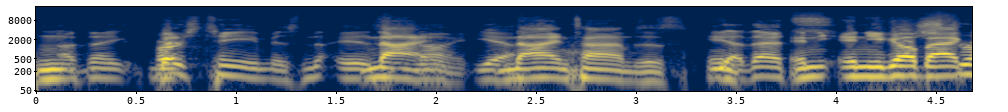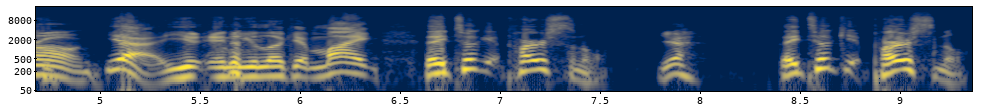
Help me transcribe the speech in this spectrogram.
Mm. I think But- first team is is nine, nine. Yeah, nine times is Yeah, that's and and you go back strong. yeah, you and you look at Mike. They took it personal. Yeah, they took it personal.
